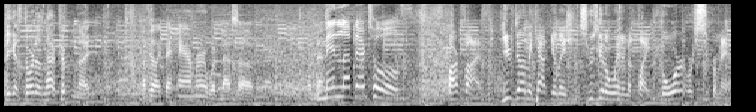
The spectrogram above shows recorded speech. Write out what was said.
Because Thor doesn't have kryptonite. I feel like the hammer would mess up. Would mess Men love their tools. R5, you've done the calculations. Who's going to win in a fight, Thor or Superman?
